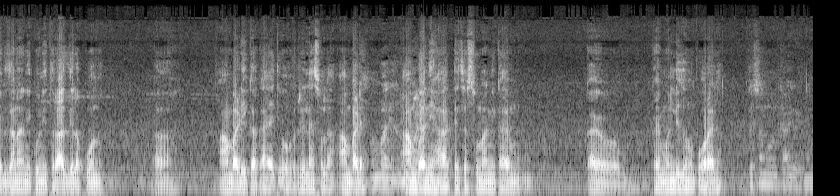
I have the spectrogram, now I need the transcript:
एक जणाने कोणी त्रास दिला कोण आंबाडी का काय ते रिलायन्सवाला आंबाड्या? अंबानी अंबानी हा त्याच्या सुनानी काय काय काय म्हणली जणू पोरायला? काय घटना?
